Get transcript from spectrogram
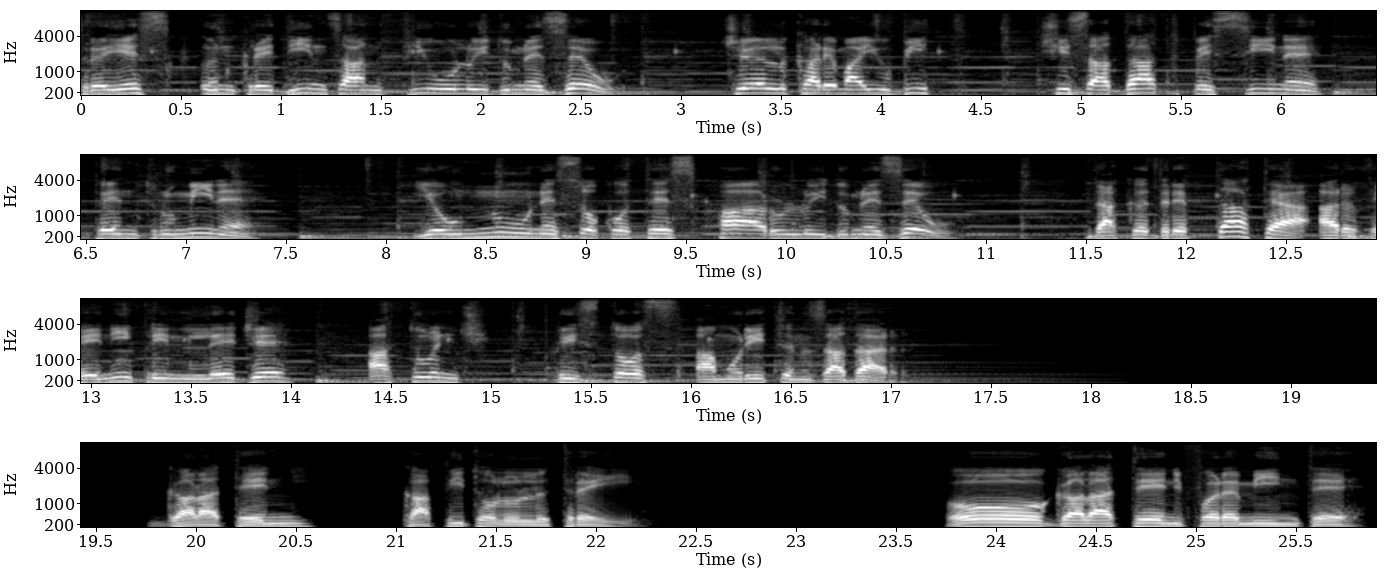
trăiesc în credința în Fiul lui Dumnezeu, Cel care m-a iubit și s-a dat pe sine pentru mine. Eu nu ne socotesc harul lui Dumnezeu. Dacă dreptatea ar veni prin lege, atunci Hristos a murit în zadar. Galateni, capitolul 3 O, galateni fără minte,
